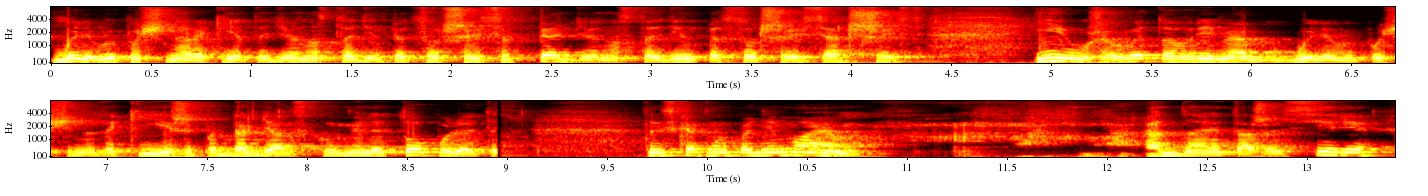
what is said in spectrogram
были выпущены ракеты 91-565, 91-566. И уже в это время были выпущены такие же по Бердянску и Мелитополю. То есть, как мы понимаем, одна и та же серия,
